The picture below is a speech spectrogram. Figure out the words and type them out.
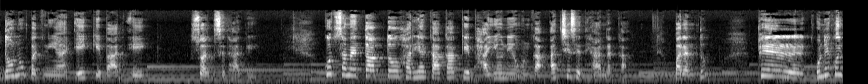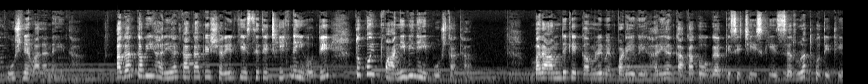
दोनों पत्नियाँ एक के बाद एक स्वर्ग से धार गईं। कुछ समय तक तो हरिहर काका के भाइयों ने उनका अच्छे से ध्यान रखा, परंतु फिर उन्हें कोई पूछने वाला नहीं था अगर कभी हरिहर काका के शरीर की स्थिति ठीक नहीं होती तो कोई पानी भी नहीं पूछता था बरामदे के कमरे में पड़े हुए हरिहर काका को अगर किसी चीज़ की ज़रूरत होती थी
